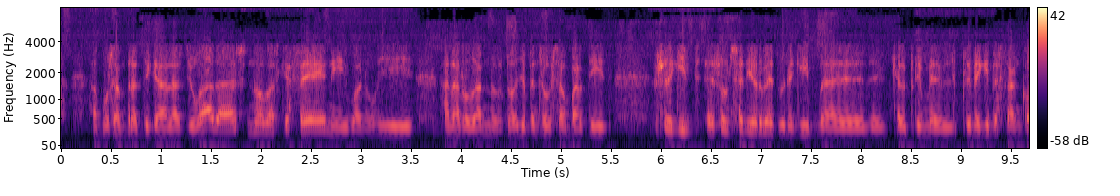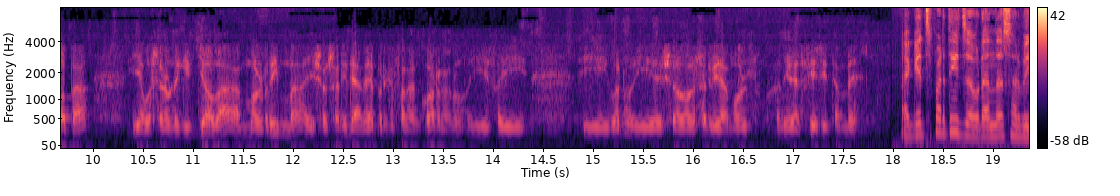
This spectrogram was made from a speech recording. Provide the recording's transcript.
a posar en pràctica les jugades noves que fem i, bueno, i anar rodant-nos. No? Jo penso que serà un partit... És un, equip, és un senior bet, un equip eh, que el primer, el primer equip està en Copa, i llavors serà un equip jove, amb molt ritme, i això s'anirà bé perquè faran córrer, no? I, i, i, bueno, i això servirà molt a nivell físic també. Aquests partits hauran de servir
